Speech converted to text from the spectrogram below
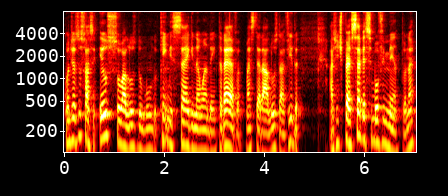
Quando Jesus fala assim, eu sou a luz do mundo, quem me segue não anda em treva, mas terá a luz da vida, a gente percebe esse movimento, né?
